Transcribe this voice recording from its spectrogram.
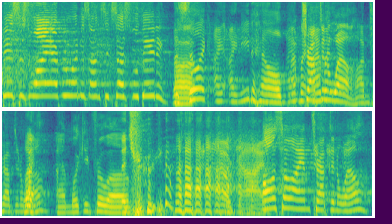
This is why everyone is unsuccessful dating. But still, uh, like, I, I need help. I'm trapped in a well. I'm trapped in a well. I'm looking for love. Oh God. also, I am trapped in a well.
